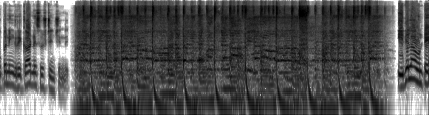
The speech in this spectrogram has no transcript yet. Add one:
ఓపెనింగ్ రికార్డ్ని సృష్టించింది. ఇదిలా ఉంటే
